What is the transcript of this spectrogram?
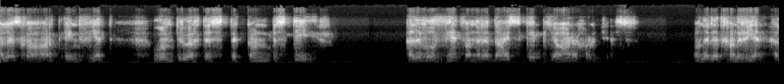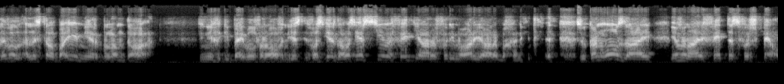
Hulle is gehard en weet hoe om droogtes te kan bestuur. Hulle wil weet wanneer dit daai skepjare gaan wees. Wanneer dit gaan reën. Hulle wil hulle stel baie meer belang daarin. Sien jy die Bybel verhaal van eers dit was eers daar was eers sewe vet jare voor die maar jare begin het. so kan ons daai een van daai vetes voorspel.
